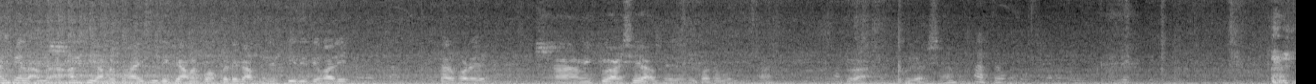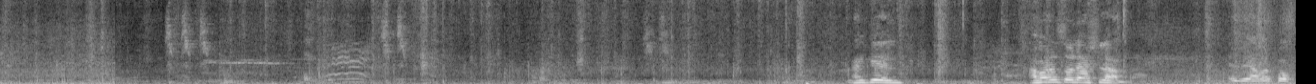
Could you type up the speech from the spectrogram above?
আঙ্কেল আমরা আন্টি আমরা তো হাইছি দেখি, আমার পক্ষ থেকে আপনাদের কি দিতে পারি? তারপরে আহ, আমি একটু আসি আপনাদের সাথে কথা বলব হ্যাঁ? একটু ঘুরে আসি হ্যাঁ? আচ্ছা আচ্ছা। আঙ্কেল আবারও চলে আসলাম। এই যে আমার পক্ষ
